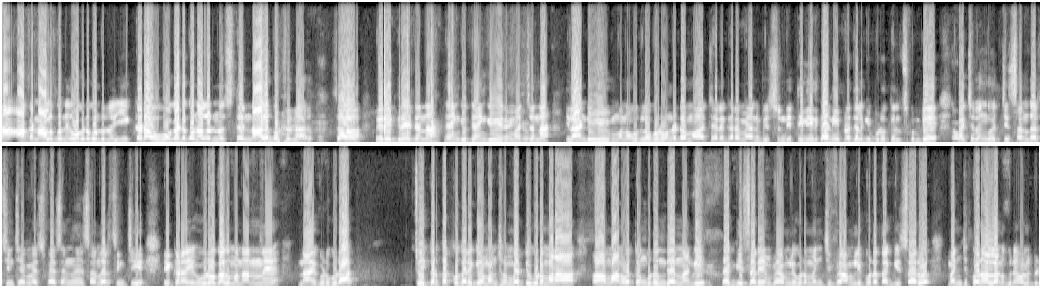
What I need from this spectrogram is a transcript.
నా అక్కడ నాలుగు కొనేది ఒకటి కొంటున్నారు. ఇక్కడ ఒకటి కొనాలని వస్తే నాలుగు కొంటున్నారు. సో వెరీ గ్రేట్ అన్న. Thank you thank you very much అన్న. ఇలాంటి మన ఊర్లో కూడా ఉండడం ఆశ్చర్యకరమే అనిపిస్తుంది. తెలియదు కానీ ప్రజలకు ఇప్పుడు తెలుసుకుంటే ఖచ్చితంగా వచ్చి సందర్శించి ఎంఎస్ ఫ్యాషన్ సందర్శించి ఇక్కడ ఎవరో కాదు మన అన్నయ్య నాయకుడు కూడా సో ఇక్కడ తక్కువ ధరకే మనుషులను బట్టి కూడా మన మానవత్వం కూడా ఉంది అన్నకి తగ్గిస్తారు. ఏం ఫ్యామిలీ కూడా మంచి ఫ్యామిలీ కూడా తగ్గిస్తారు. మంచి కొనాలనుకునే వాళ్ళకి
